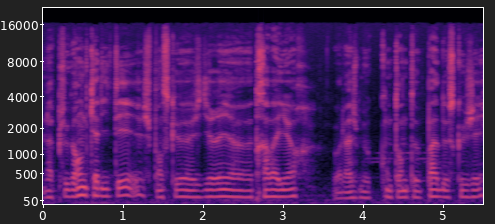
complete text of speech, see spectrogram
La plus grande qualité, je pense que je dirais travailleur. Voilà, je me contente pas de ce que j'ai.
